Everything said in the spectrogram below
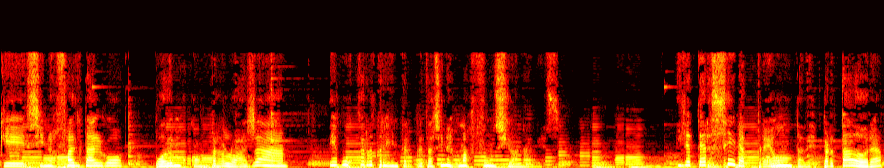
que si nos falta algo podemos comprarlo allá, es buscar otras interpretaciones más funcionales. Y la tercera pregunta despertadora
